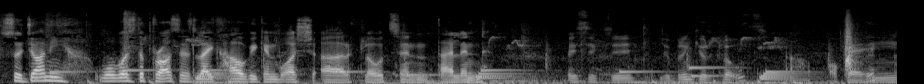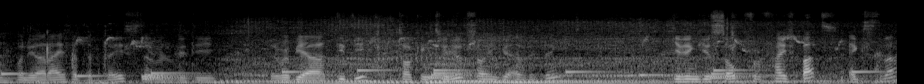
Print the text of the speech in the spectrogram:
so Johnny, what was the process like? How we can wash our clothes in Thailand? Basically, you bring your clothes, oh, Okay. and when you arrive at the place, there will be the there will be a titi talking to you, showing you everything, giving you soap for five bahts extra,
